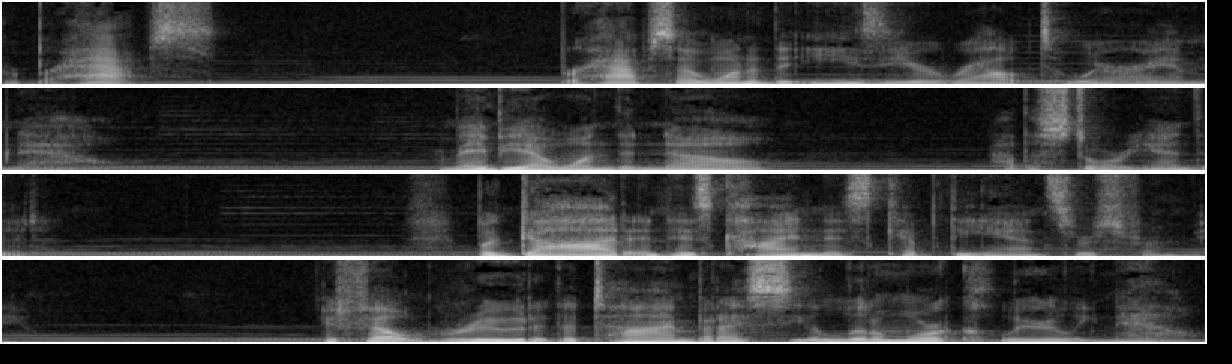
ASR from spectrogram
Or perhaps, perhaps I wanted the easier route to where I am now. Or maybe I wanted to know how the story ended. But God, in His kindness, kept the answers from me. It felt rude at the time, but I see a little more clearly now.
